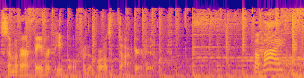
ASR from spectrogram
some of our favorite people from the worlds of Doctor Who. Bye bye.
